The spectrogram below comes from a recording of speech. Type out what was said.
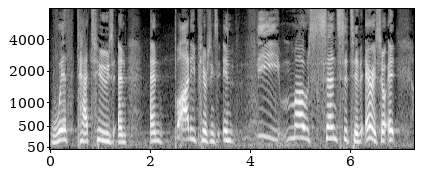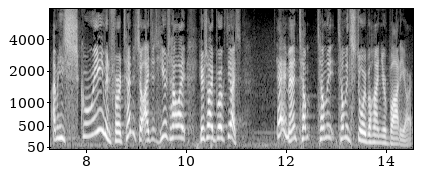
with tattoos and, and body piercings in the most sensitive areas. So it, I mean, he's screaming for attention. So I just here's how I here's how I broke the ice. Hey, man, tell, tell me tell me the story behind your body art.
